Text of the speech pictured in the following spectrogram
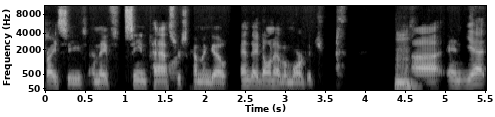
crises, and they've seen pastors come and go, and they don't have a mortgage. Hmm. Uh, and yet,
